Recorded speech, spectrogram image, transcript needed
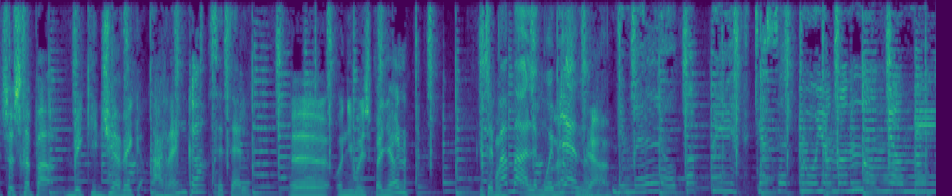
ce serait pas Becky G avec Arenca C'est elle. euh, au niveau espagnol? C'est pas mal, muy Ouais, bien. bien. Dímelo, papi, ¿qué haces tú llamándome a mí?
